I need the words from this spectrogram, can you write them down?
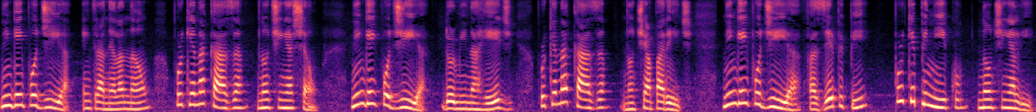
Ninguém podia entrar nela, não, porque na casa não tinha chão. Ninguém podia dormir na rede, porque na casa não tinha parede. Ninguém podia fazer pipi, porque pinico não tinha ali,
